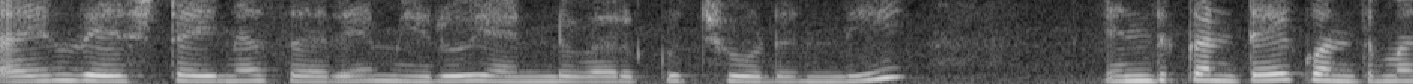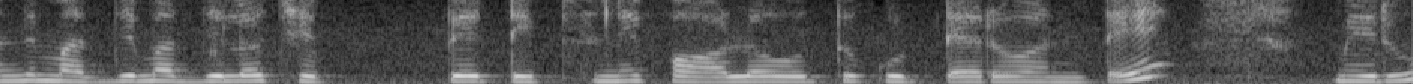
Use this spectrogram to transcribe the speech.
టైం వేస్ట్ అయినా సరే మీరు ఎండ్ వరకు చూడండి. ఎందుకంటే కొంతమంది మధ్య మధ్యలో చెప్పే టిప్స్ని ఫాలో అవుతూ కుట్టారు అంటే మీరు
